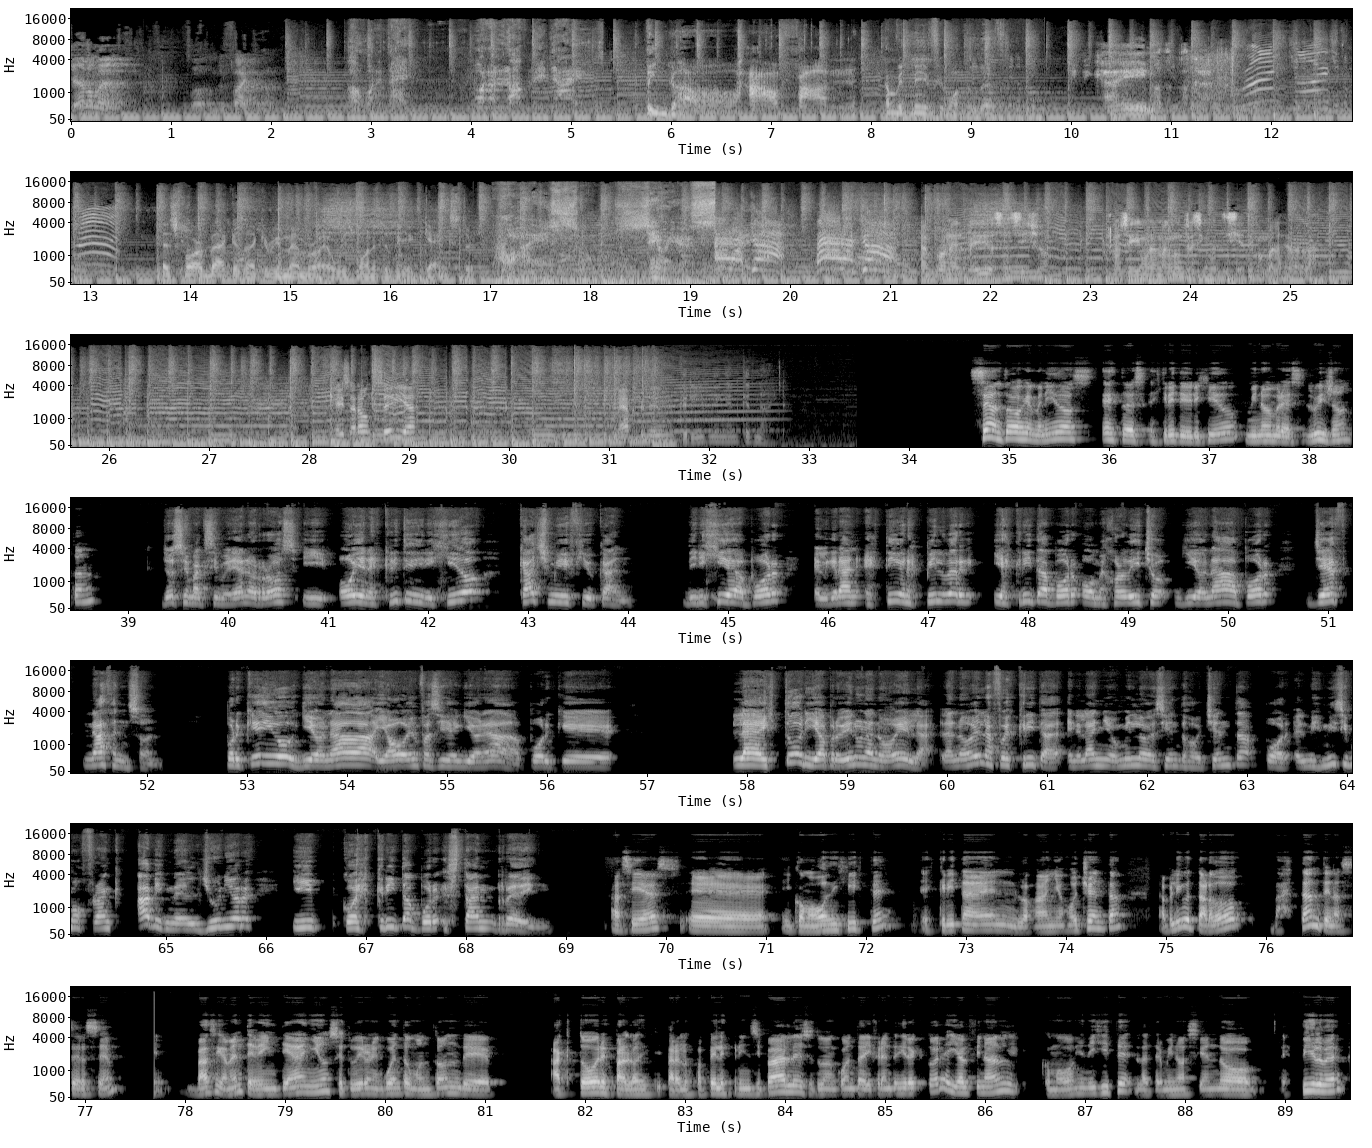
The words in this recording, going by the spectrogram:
Gentlemen, welcome to Fight Club. Oh, what a day! What a lovely day! Bingo! How fun! Come with me if you want to live. Yippee-ki-yay, motherfucker. Run, George, run! As far back as I can remember, I always wanted to be a gangster. Why so serious? Me pone el pedido sencillo. Conseguimos una Magnum 357 con balas de verdad. In case I don't see ya. Good afternoon, good evening, and good night. Sean todos bienvenidos, esto es Escrito y Dirigido, mi nombre es Luis Johnson. Yo soy Maximiliano Ross y hoy en Escrito y Dirigido, Catch Me If You Can, dirigida por el gran Steven Spielberg y escrita por, o mejor dicho, guionada por Jeff Nathanson. ¿Por qué digo guionada y hago énfasis en guionada? Porque la historia proviene de una novela. La novela fue escrita en el año 1980 por el mismísimo Frank Abagnale Jr. y coescrita por Stan Redding. Así es, eh, y como vos dijiste, escrita en los años 80, la película tardó bastante en hacerse, básicamente 20 años, se tuvieron en cuenta un montón de actores para los, para los papeles principales, se tuvo en cuenta diferentes directores y al final, como vos bien dijiste, la terminó haciendo Spielberg.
